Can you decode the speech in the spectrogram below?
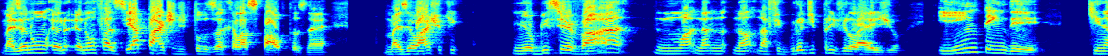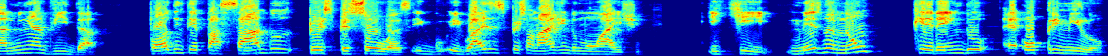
Mas eu não, eu, eu não fazia parte de todas aquelas pautas, né? Mas eu acho que me observar numa, na, na, na figura de privilégio e entender que na minha vida podem ter passado pessoas iguais a esse personagem do Moonlight e que mesmo eu não querendo é, oprimi-lo.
